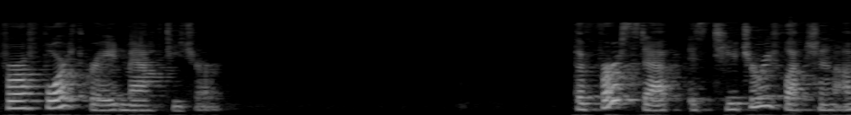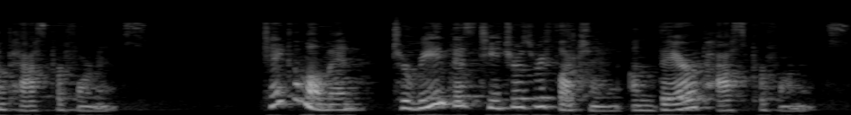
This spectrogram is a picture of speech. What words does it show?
for a fourth grade math teacher. The first step is teacher reflection on past performance. Take a moment to read this teacher's reflection on their past performance.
